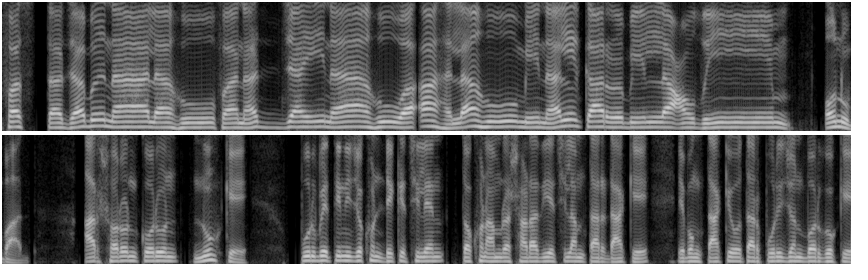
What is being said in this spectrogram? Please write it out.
فاستجبنا له فنجيناه وأهله من الكرب العظيم অনুবাদ আর স্মরণ করুন নুহকে পূর্বে তিনি যখন ডেকেছিলেন তখন আমরা সাড়া দিয়েছিলাম তার ডাকে এবং তাকেও তার পরিজনবর্গকে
